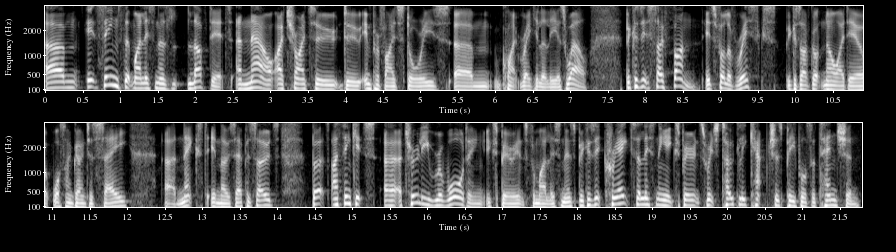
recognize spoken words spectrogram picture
Um, it seems that my listeners loved it, and now I try to do improvised stories um, quite regularly as well because it's so fun. It's full of risks because I've got no idea what I'm going to say, uh, next in those episodes. But I think it's a, a truly rewarding experience for my listeners because it creates a listening experience which totally captures people's attention.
